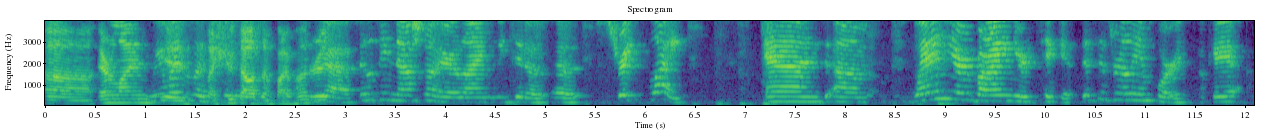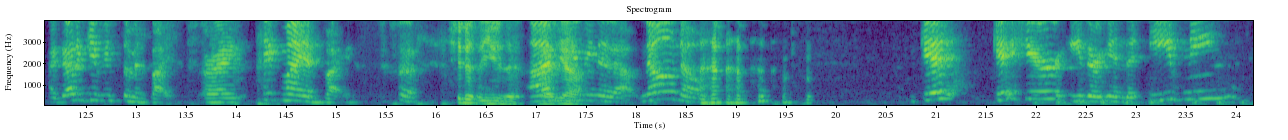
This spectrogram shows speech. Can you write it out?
uh, Airlines we is like two thousand five hundred. Yeah, Philippine National Airline. We did a, a straight flight. And um, when you're buying your ticket, this is really important. Okay, I got to give you some advice. All right, take my advice. She doesn't use it. I'm yeah. giving it out. No, no. get get here either in the evening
